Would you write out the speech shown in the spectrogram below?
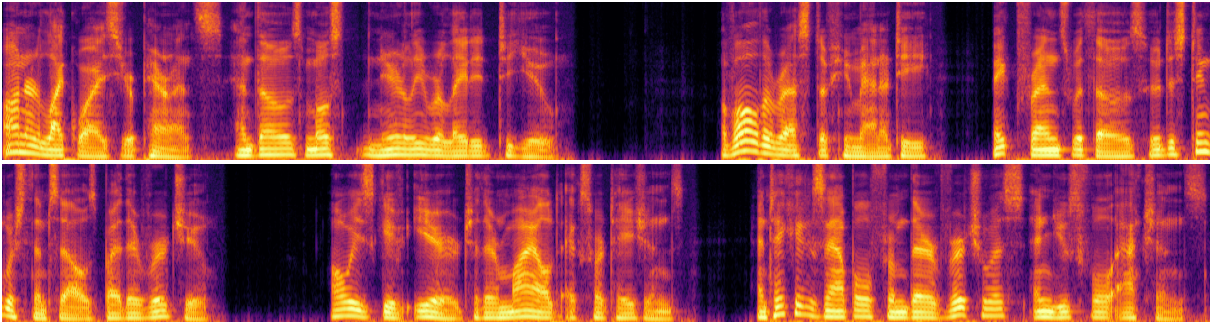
Honor likewise your parents and those most nearly related to you. Of all the rest of humanity, make friends with those who distinguish themselves by their virtue. Always give ear to their mild exhortations, and take example from their virtuous and useful actions.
